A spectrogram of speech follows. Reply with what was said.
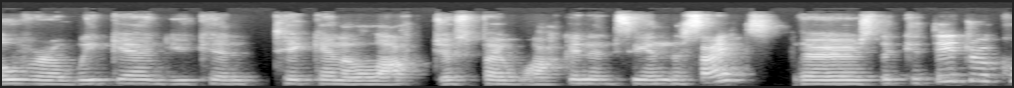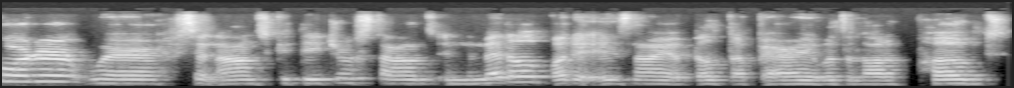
Over a weekend, you can take in a lot just by walking and seeing the sights. There's the Cathedral Quarter, where St Anne's Cathedral stands in the middle, but it is now a built up area with a lot of pubs,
